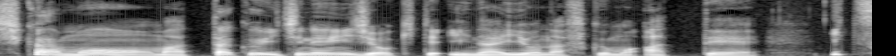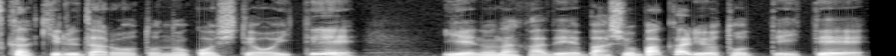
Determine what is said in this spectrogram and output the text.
しかも全く1年以上着ていないような服もあっていつか着るだろうと残しておいて家の中で場所ばかりを取っていて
